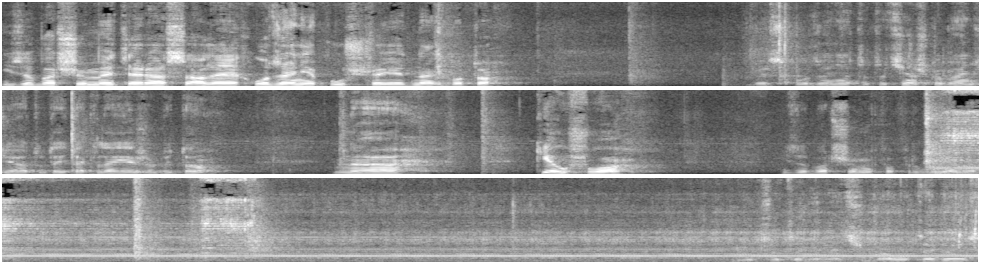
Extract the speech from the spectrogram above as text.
I zobaczymy teraz, ale chłodzenie puszczę jednak, bo to bez chłodzenia to to ciężko będzie, a tutaj tak leję, żeby to na kieł szło i zobaczymy, popróbujemy. No co to nie leci, mało tego jest.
